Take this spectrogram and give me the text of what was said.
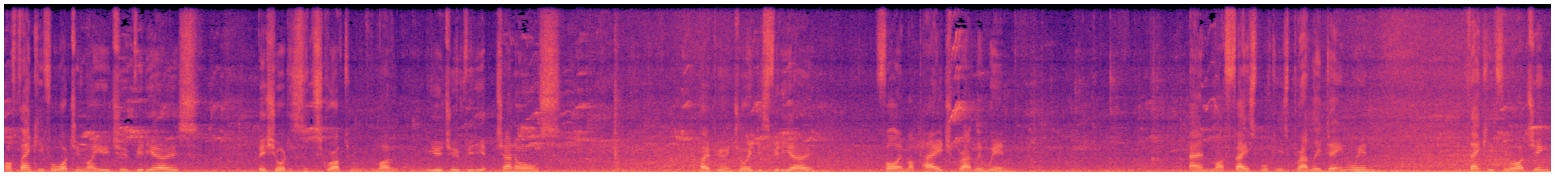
Well, thank you for watching my YouTube videos. Be sure to subscribe to my YouTube video channels. Hope you enjoyed this video. Follow my page, Bradley Wynne. And my Facebook is Bradley Dean Wynne. Thank you for watching.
